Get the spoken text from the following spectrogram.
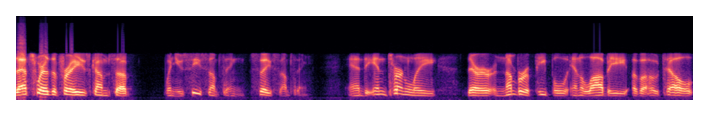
that's where the phrase comes up when you see something, say something. And internally, there are a number of people in a lobby of a hotel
